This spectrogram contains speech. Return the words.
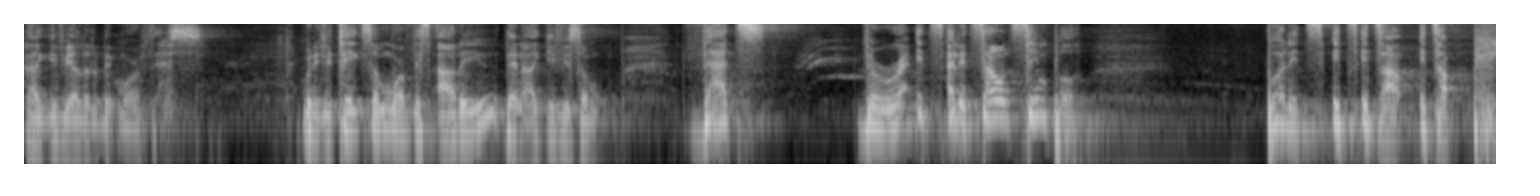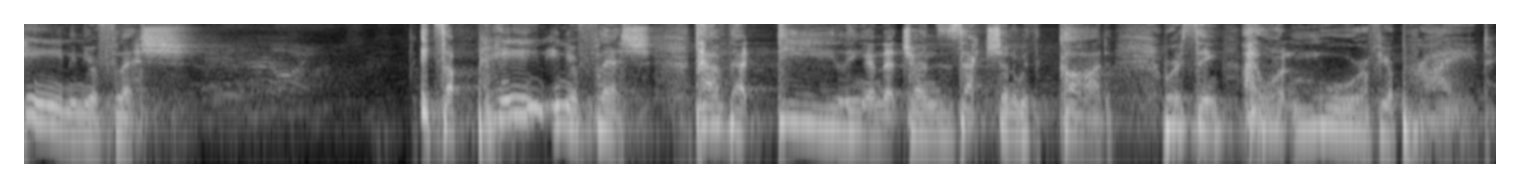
and I'll give you a little bit more of this. But if you take some more of this out of you, then I'll give you some. That's the right, and it sounds simple, but it's, it's, it's, a, it's a pain in your flesh. It's a pain in your flesh to have that dealing and that transaction with God where it's saying, I want more of your pride.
